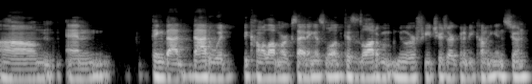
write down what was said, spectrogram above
Um, and think that that would become a lot more exciting as well because a lot of newer features are going to be coming in soon.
